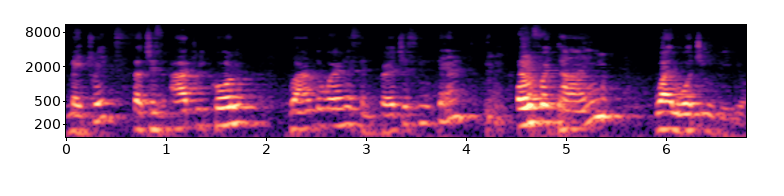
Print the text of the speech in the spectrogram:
metrics, such as ad recall, brand awareness, and purchase intent over time while watching video.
